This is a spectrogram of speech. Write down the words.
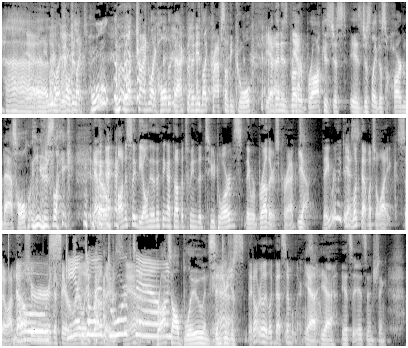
Ah, Yeah, he, like, like, or be like, like trying to like hold it back, but then he'd like craft something cool, Yeah. and then his brother Yeah. Brok is just is just like this hardened asshole, and you're just like, And that- honestly, the only other thing I thought between the two dwarves, they were brothers, correct? Yeah. They really didn't Yes. look that much alike, so I'm No. not sure that they're really brothers. Dwarf yeah. Town. Brok's all blue and Sindri Yeah. just they don't really look that similar. Yeah, so. yeah, it's it's interesting.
